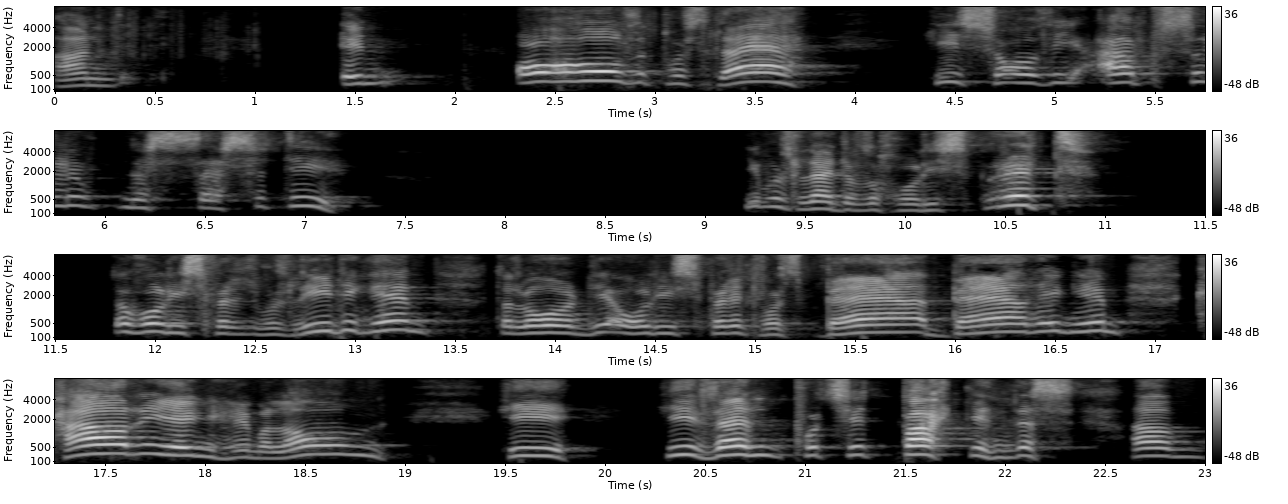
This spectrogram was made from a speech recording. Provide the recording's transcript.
And in all that was there, he saw the absolute necessity. He was led of the Holy Spirit. The Holy Spirit was leading him. The Lord, the Holy Spirit was bear, bearing him, carrying him along. He he then puts it back in this. Um,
